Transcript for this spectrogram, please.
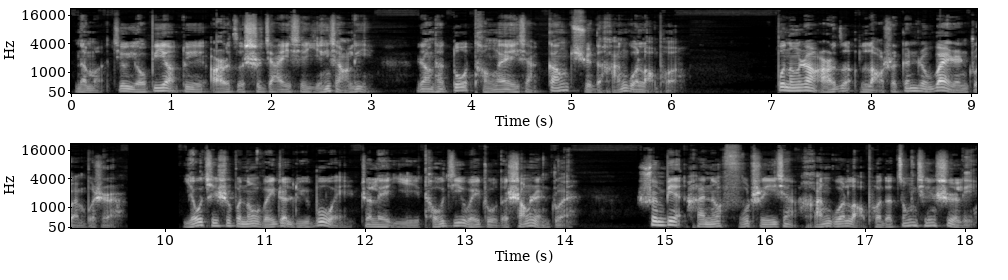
那么就有必要对儿子施加一些影响力，让他多疼爱一下刚娶的韩国老婆，不能让儿子老是跟着外人转，不是？尤其是不能围着吕不韦这类以投机为主的商人转，顺便还能扶持一下韩国老婆的宗亲势力。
